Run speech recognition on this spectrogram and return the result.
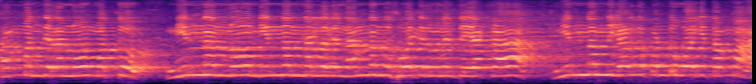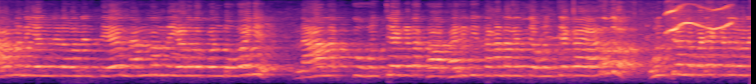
ತಮ್ಮಂದಿರನ್ನು ಮತ್ತು ನಿನ್ನನ್ನು, ನಿನ್ನನ್ನಲ್ಲದೆ ನನ್ನನ್ನು ಸೋತಿರುವನಂತೆ ಯಾಕ? ನಿನ್ನನ್ನು ಎಳೆದುಕೊಂಡು ಹೋಗಿ ತಮ್ಮ ಅರಮನೆಯಲ್ಲಿಡುವನಂತೆ ನನ್ನನ್ನು ಎಳೆದುಕೊಂಡು ಹೋಗಿ ನಾಲ್ಕು ಹುಂಚೆ ಗಿಡ ಖರೀದಿ ತಗೊಂಡನಂತೆ ಹುಂಚೆಕಾಯಿ ಹರಿದು ಹುಂಚೆಯನ್ನು ಕಡಿದವನಂತೆ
